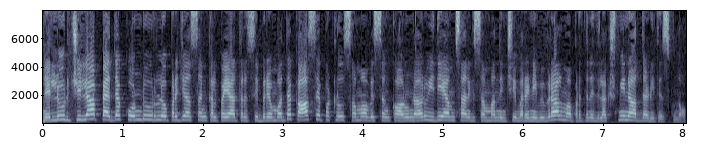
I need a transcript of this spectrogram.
నెల్లూరు జిల్లా పెద్ద కొండూరులో ప్రజా సంకల్ప యాత్ర శిబిరం వద్ద కాసేపట్లో సమావేశం కానున్నారు. ఇదే అంశానికి సంబంధించి మరిన్ని వివరాలు మా ప్రతినిధి లక్ష్మీనాథ్ అడిగి తెలుసుకుందాం.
